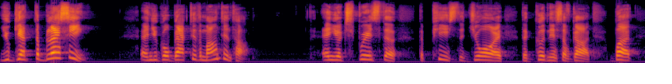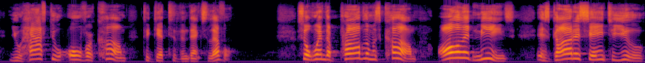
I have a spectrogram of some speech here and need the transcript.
you get the blessing. And you go back to the mountaintop. And you experience the, the peace, the joy, the goodness of God. But you have to overcome to get to the next level. So when the problems come, all it means is God is saying to you,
